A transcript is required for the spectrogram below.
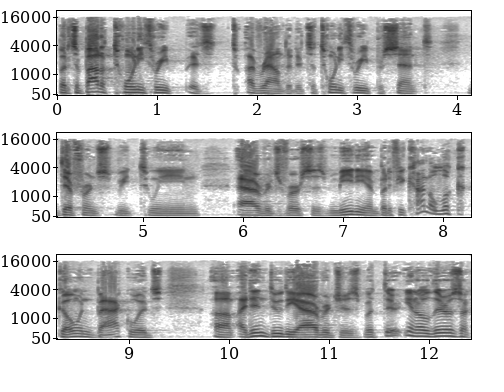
But it's about a 23 it's I've rounded. It's a 23% difference between average versus median, but if you kind of look going backwards, um, I didn't do the averages, but there you know, there's a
